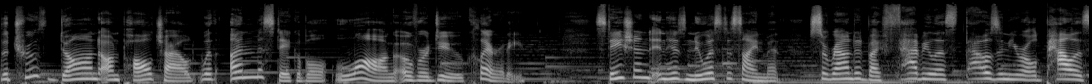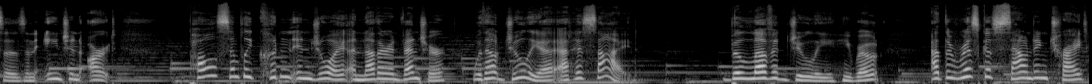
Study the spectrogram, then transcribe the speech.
the truth dawned on Paul Child with unmistakable, long overdue clarity. Stationed in his newest assignment, surrounded by fabulous thousand year old palaces and ancient art, Paul simply couldn't enjoy another adventure without Julia at his side. Beloved Julie, he wrote, at the risk of sounding trite,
